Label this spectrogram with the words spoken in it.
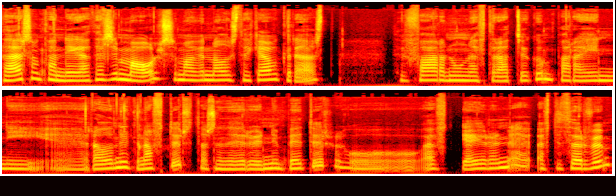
það er samt þannig að þessi mál sem að við náðust ekki afgreðast Þau fara núna eftir aðtökum bara inn í eh, ráðunitin aftur þar sem þau eru inni betur og eftir, rauninni, eftir þörfum.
